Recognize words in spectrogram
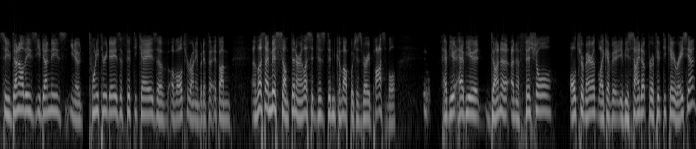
so you've done all these. You've done these. You know, 23 days of 50ks of, of ultra running. But if if I'm unless I missed something or unless it just didn't come up, which is very possible, have you have you done a, an official ultra marathon? Like have you, have you signed up for a 50k race yet?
